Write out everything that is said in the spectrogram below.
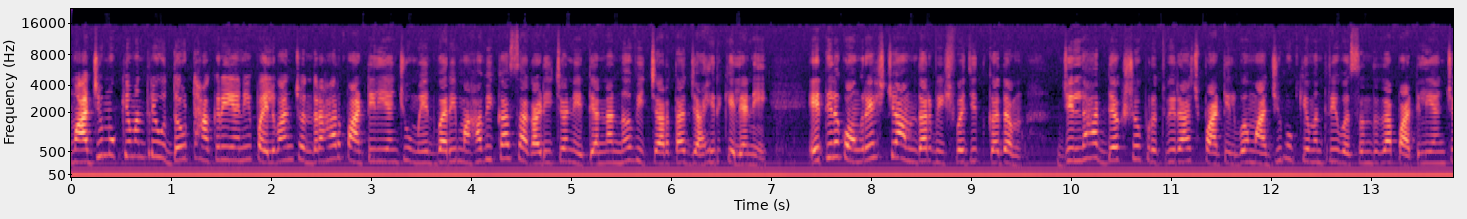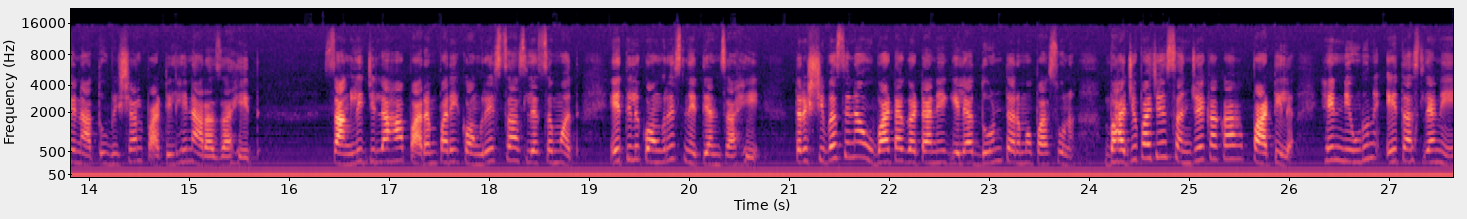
माजी मुख्यमंत्री उद्धव ठाकरे यांनी पैलवान चंद्रहार पाटील यांची उमेदवारी महाविकास आघाडीच्या नेत्यांना न विचारता जाहीर केल्याने येथील काँग्रेसचे आमदार विश्वजित कदम जिल्हाध्यक्ष पृथ्वीराज पाटील व माजी मुख्यमंत्री वसंतदा पाटील यांचे नातू विशाल पाटील हे नाराज आहेत. सांगली जिल्हा हा पारंपरिक काँग्रेसचा असल्याचं मत येथील काँग्रेस नेत्यांचं आहे. तर शिवसेना उबाटा गटाने गेल्या दोन टर्मपासून भाजपाचे संजय काका पाटील हे निवडून येत असल्याने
